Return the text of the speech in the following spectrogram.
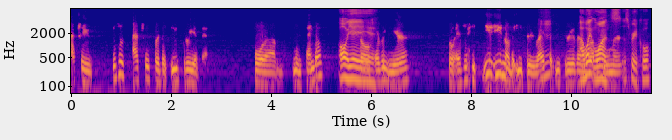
actually this was actually for the E3 event for um, Nintendo. Oh yeah, yeah, So yeah. every year, so every you you know the E3 right? Mhm. The E3 event. I went where all the once. It's pretty cool.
